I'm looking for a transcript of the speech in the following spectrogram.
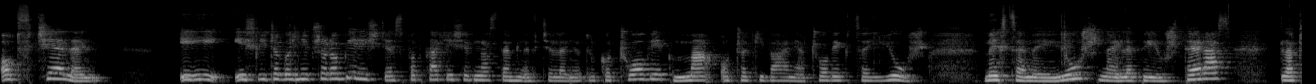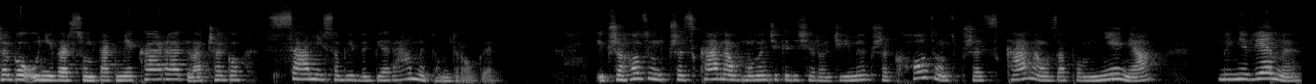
od wcieleń. I jeśli czegoś nie przerobiliście, spotkacie się w następnym wcieleniu. Tylko człowiek ma oczekiwania, człowiek chce już. My chcemy już, najlepiej już teraz. Dlaczego uniwersum tak mnie kara? Dlaczego sami sobie wybieramy tą drogę? I przechodząc przez kanał w momencie, kiedy się rodzimy, przechodząc przez kanał zapomnienia, my nie wiemy,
